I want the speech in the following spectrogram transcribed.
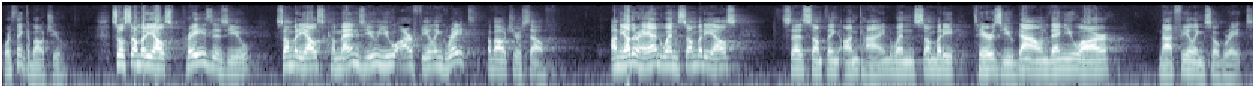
or think about you. So somebody else praises you, somebody else commends you, you are feeling great about yourself. On the other hand, when somebody else says something unkind, when somebody tears you down, then you are not feeling so great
